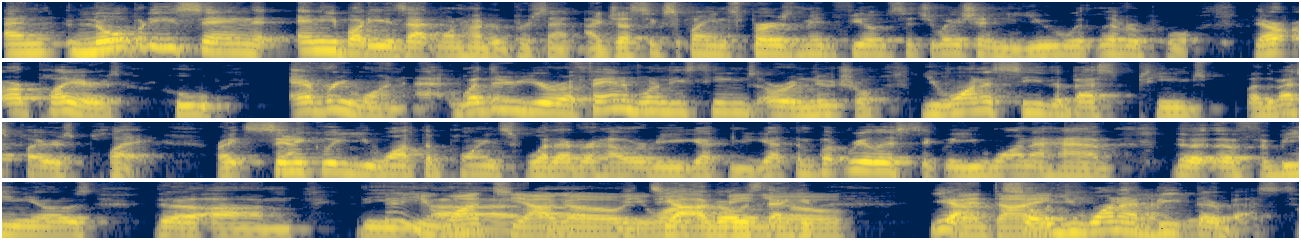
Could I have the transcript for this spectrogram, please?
And nobody's saying that anybody is at 100%. I just explained Spurs midfield situation, you with Liverpool. There are players who everyone, whether you're a fan of one of these teams or a neutral, you want to see the best teams, uh, the best players play right? Cynically, yeah. you want the points, whatever, however you get them, you get them. But realistically, you want to have the the Fabinho's, the um, the yeah, you uh, want Thiago, uh, you Thiago's, want thank you. Yeah, so you want to yeah, beat their best.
